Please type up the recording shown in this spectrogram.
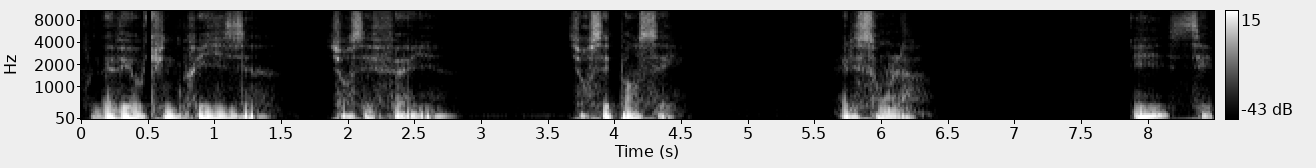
Vous n'avez aucune prise sur ces feuilles, sur ces pensées. Elles sont là. Et c'est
